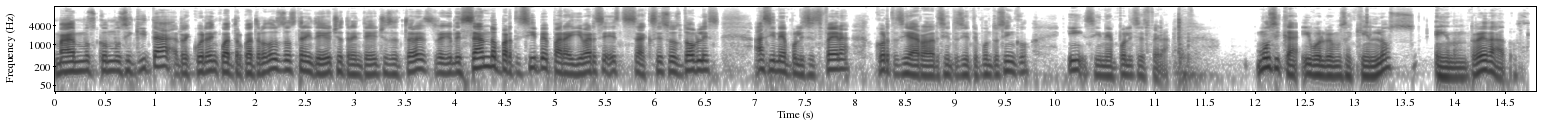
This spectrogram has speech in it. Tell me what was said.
Vamos con musiquita. Recuerden 442-238-3873. Regresando, participe para llevarse estos accesos dobles a Cinépolis Esfera, cortesía de Radar 107.5 y Cinépolis Esfera. Música y volvemos aquí en Los Enredados.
